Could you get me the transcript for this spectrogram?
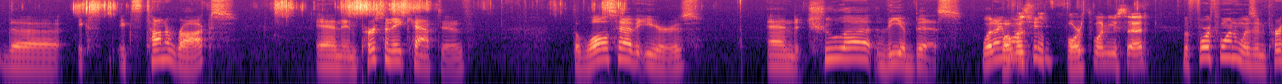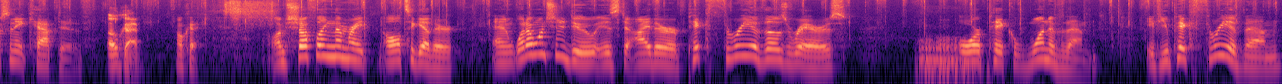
the Ix- Ixtana'Rax, an Impersonate Captive, the Walls Have Ears, and Chula the Abyss. What I What was the fourth one you said? the fourth one was Impersonate Captive. Okay. Okay. I'm shuffling them right all together, and what I want you to do is to either pick three of those rares or pick one of them. If you pick three of them,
